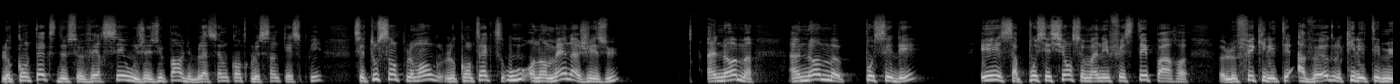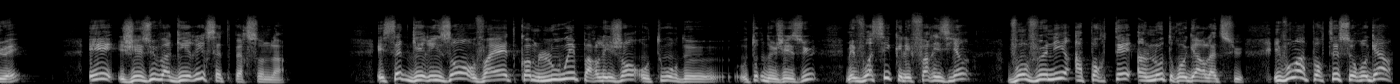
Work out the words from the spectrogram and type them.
Le contexte de ce verset où Jésus parle du blasphème contre le Saint-Esprit, c'est tout simplement le contexte où on emmène à Jésus un homme, un homme possédé, et sa possession se manifestait par le fait qu'il était aveugle, qu'il était muet. Et Jésus va guérir cette personne-là. Et cette guérison va être comme louée par les gens autour de, autour de Jésus. Mais voici que les pharisiens vont venir apporter un autre regard là-dessus. Ils vont apporter ce regard,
